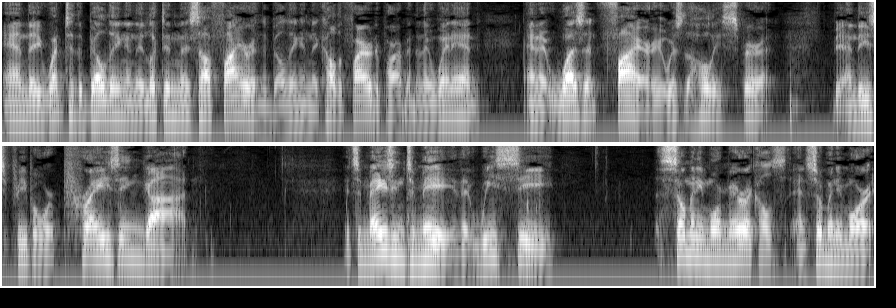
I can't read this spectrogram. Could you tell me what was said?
and they went to the building and they looked in and they saw fire in the building and they called the fire department and they went in and it wasn't fire it was the holy spirit. And these people were praising god. It's amazing to me that we see so many more miracles and so many more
